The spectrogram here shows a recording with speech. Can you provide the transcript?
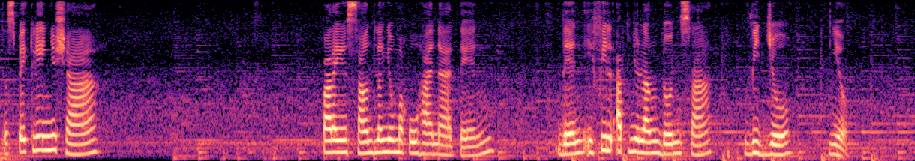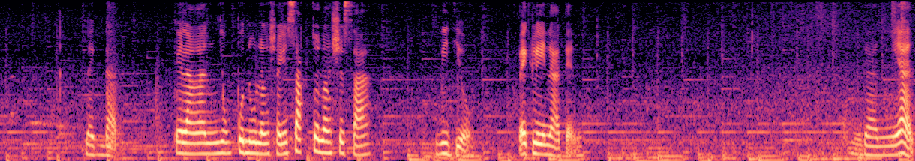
tapos pa-click nyo siya. Para yung sound lang yung makuha natin. Then i-fill up nyo lang doon sa video nyo. Like that. Kailangan yung puno lang siya. Yung sakto lang siya sa video. Pa-play natin. Ganyan.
